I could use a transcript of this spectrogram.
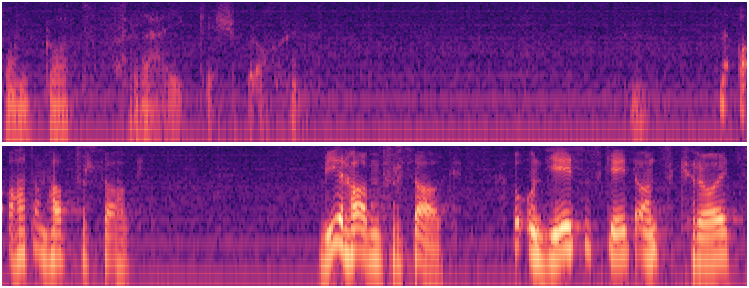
von Gott freigesprochen. Adam hat versagt. Wir haben versagt. Und Jesus geht ans Kreuz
